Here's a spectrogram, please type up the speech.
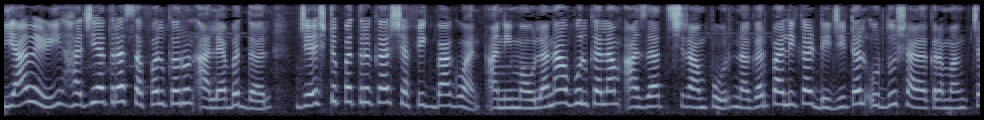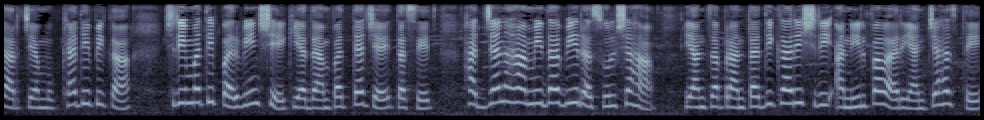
यावेळी हज यात्रा सफल करून आल्याबद्दल ज्येष्ठ पत्रकार शफीक बागवान आणि मौलाना अबुल कलाम आझाद श्रामपूर नगरपालिका डिजिटल उर्दू शाळा क्रमांक चारच्या मुख्याध्यापिका श्रीमती परवीन शेख या दाम्पत्याचे तसेच हज्जन हामिदा बी रसूल शहा यांचा प्रांताधिकारी श्री अनिल पवार यांच्या हस्ते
